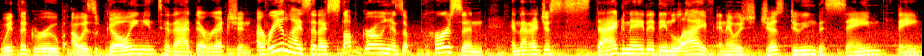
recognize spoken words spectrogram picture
with a group. I was going into that direction. I realized that I stopped growing as a person and that I just stagnated in life and I was just doing the same thing.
